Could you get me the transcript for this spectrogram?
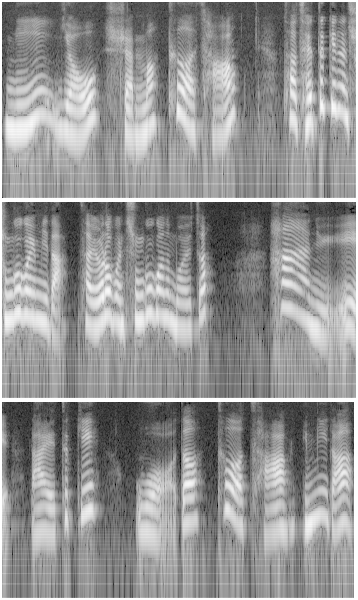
你有什么特长? 자, 제 특기는 중국어입니다. 자, 여러분 중국어는 뭐였죠? 한유, 나의 특기 我的特长입니다.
